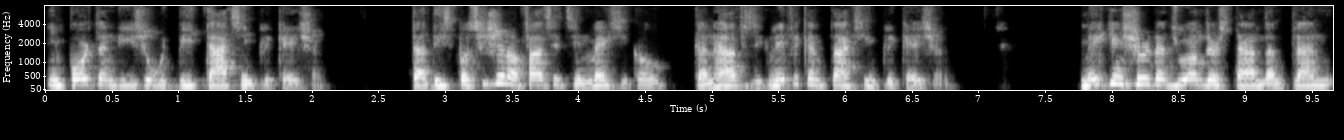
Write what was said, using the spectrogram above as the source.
important issue would be tax implication. The disposition of assets in Mexico can have significant tax implication. Making sure that you understand and plan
